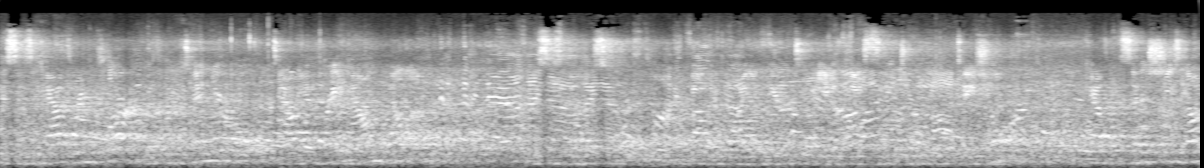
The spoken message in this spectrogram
This is Kathryn Clark with her 10-year-old Italian Greyhound This is Bella's fourth time being invited here to the AKC Agility Invitational. Kathryn says she's not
